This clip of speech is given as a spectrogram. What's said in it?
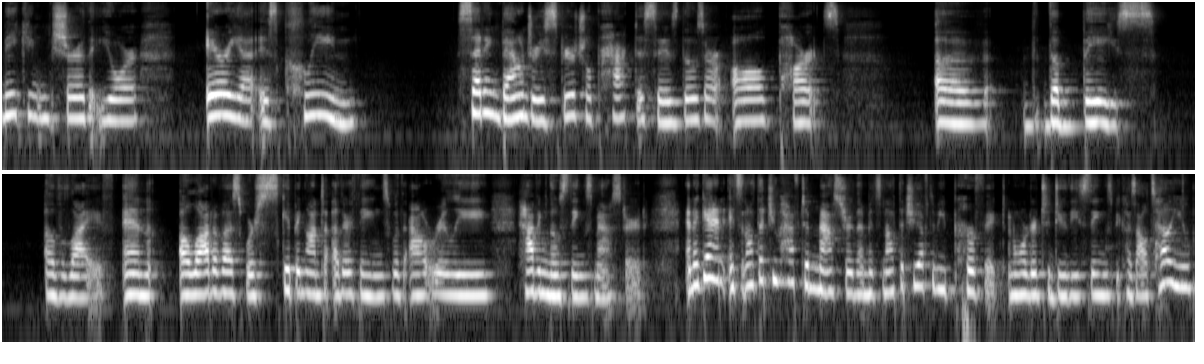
making sure that your area is clean, setting boundaries, spiritual practices, those are all parts of the base of life. And a lot of us were skipping on to other things without really having those things mastered. And again, it's not that you have to master them, it's not that you have to be perfect in order to do these things, because I'll tell you,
